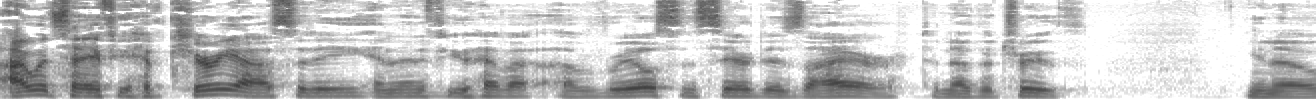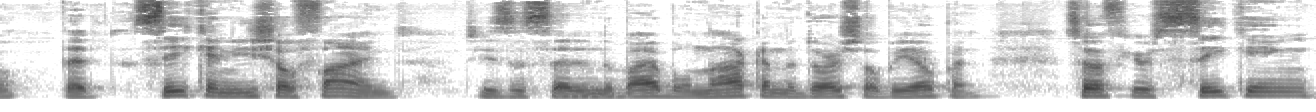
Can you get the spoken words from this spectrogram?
I would say if you have curiosity and then if you have a, a real sincere desire to know the truth, you know, that seek and ye shall find. Jesus said in the mm-hmm. Bible, knock and the door shall be open. So if you're seeking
